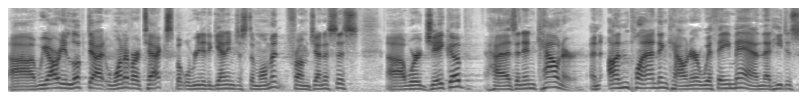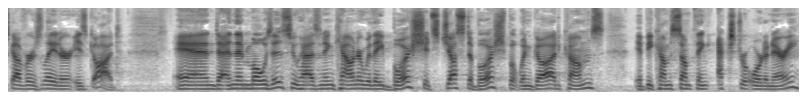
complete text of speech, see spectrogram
Uh, we already looked at one of our texts, but we'll read it again in just a moment from Genesis, uh, where Jacob has an encounter, an unplanned encounter with a man that he discovers later is God. And, and then Moses, who has an encounter with a bush. It's just a bush, but when God comes, it becomes something extraordinary.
